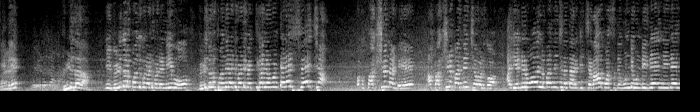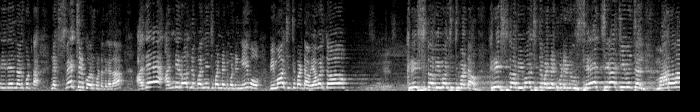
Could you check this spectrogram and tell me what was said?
ఏంటి? విడుదల. ఈ విడుదల పొందుకున్నటువంటి నీవు విడుదల పొందినటువంటి వ్యక్తిగా నువ్వు ఉంటేనే స్వేచ్ఛ. ఒక పక్షి ఉందండి. ఆ పక్షిని బంధించావనుకో అది ఎన్ని రోజులు బంధించిన దానికి చిరాకు వస్తుంది. ఉండి ఉండి ఇదేంది ఇదేంది ఇదేంది అనుకుంటా. నాకు స్వేచ్ఛను కోరుకుంటది కదా. అదే అన్ని రోజులు బంధించబడినటువంటి నీవు విమోచించబడ్డావు. ఎవరితో? క్రీస్తుతో విమోచించబడ్డావు. క్రీస్తుతో విమోచించబడినటువంటి నువ్వు స్వేచ్ఛగా జీవించాలి. మరలా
